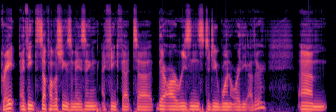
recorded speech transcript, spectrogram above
great. I think self-publishing is amazing. I think that uh, there are reasons to do one or the other. Um,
